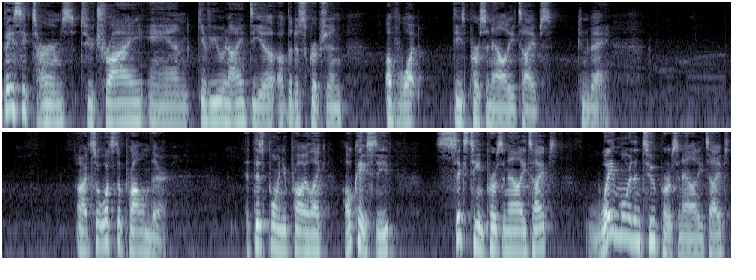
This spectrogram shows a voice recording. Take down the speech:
basic terms to try and give you an idea of the description of what these personality types convey. All right, so what's the problem there? At this point, you're probably like, okay, Steve, 16 personality types, way more than two personality types.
